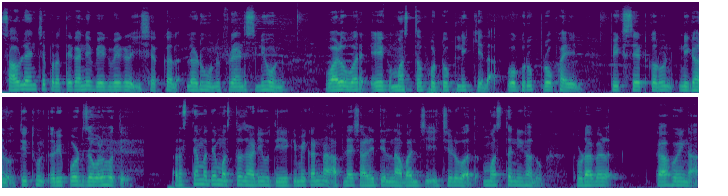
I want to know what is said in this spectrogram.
सावल्यांचे प्रत्येकाने वेगवेगळी शक्कल लढवून फ्रेंड्स लिहून वाळूवर एक मस्त फोटो क्लिक केला व ग्रुप प्रोफाईल पिक सेट करून निघालो. तिथून रिपोर्ट जवळ होते. रस्त्यामध्ये मस्त झाडी होती. एकमेकांना आपल्या शाळेतील नावांची चिडवत मस्त निघालो. थोडा वेळ का होईना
